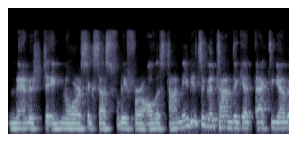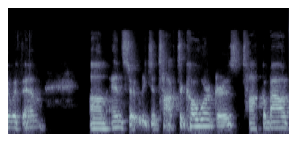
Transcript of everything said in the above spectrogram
managed to ignore successfully for all this time. Maybe it's a good time to get back together with them. Um, and certainly to talk to coworkers, talk about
